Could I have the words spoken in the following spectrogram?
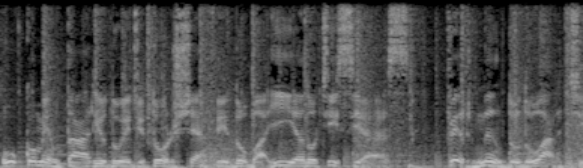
o comentário do editor-chefe do Bahia Notícias, Fernando Duarte.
